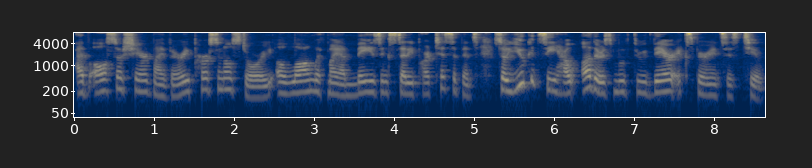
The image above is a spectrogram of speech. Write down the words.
I've also shared my very personal story along with my amazing study participants so you could see how others move through their experiences too.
